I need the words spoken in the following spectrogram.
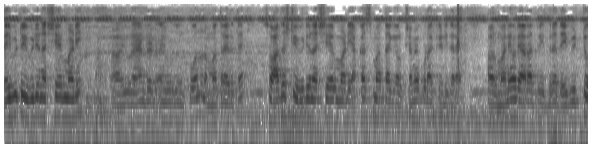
ದಯವಿಟ್ಟು ಈ ವಿಡಿಯೋನ ಶೇರ್ ಮಾಡಿ. ಇವ್ರ ಆ್ಯಂಡ್ರಾಯ್ಡ್ ಇವ್ರದ್ದೊಂದು ಫೋನ್ ನಮ್ಮ ಹತ್ರ ಇರುತ್ತೆ. ಸೊ ಆದಷ್ಟು ಈ ವಿಡಿಯೋನ ಶೇರ್ ಮಾಡಿ. ಅಕಸ್ಮಾತಾಗಿ ಅವ್ರು ಕ್ಷಮೆ ಕೂಡ ಕೇಳಿದ್ದಾರೆ ಅವ್ರ ಮನೆಯವ್ರು ಯಾರಾದರೂ ಇದ್ದರೆ ದಯವಿಟ್ಟು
